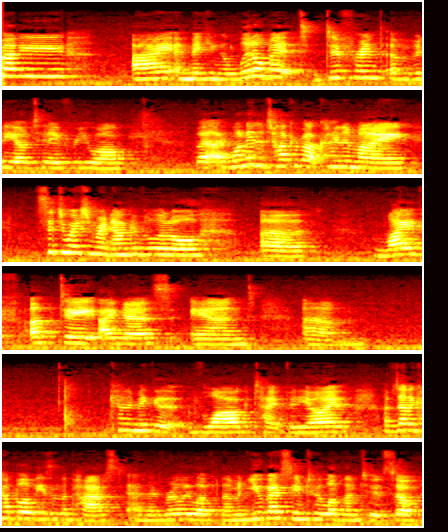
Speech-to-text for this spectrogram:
everybody! I am making a little bit different of a video today for you all, but I wanted to talk about kind of my situation right now, give a little uh, life update, I guess, and um, kind of make a vlog type video. I've, I've done a couple of these in the past and I really loved them and you guys seem to love them too. So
